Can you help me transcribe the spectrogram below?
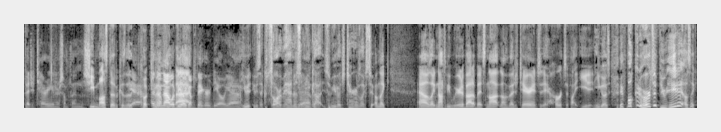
vegetarian or something she must have because the yeah cook came and then out that from would the be like back. a bigger deal yeah he was, he was like, "Sorry, man. Some of Yeah. you got some of you vegetarians like." so-" I'm like, and I was like, not to be weird about it, but it's not. I'm vegetarian. It hurts if I eat it. And he goes, "It fucking hurts if you eat it." I was like,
